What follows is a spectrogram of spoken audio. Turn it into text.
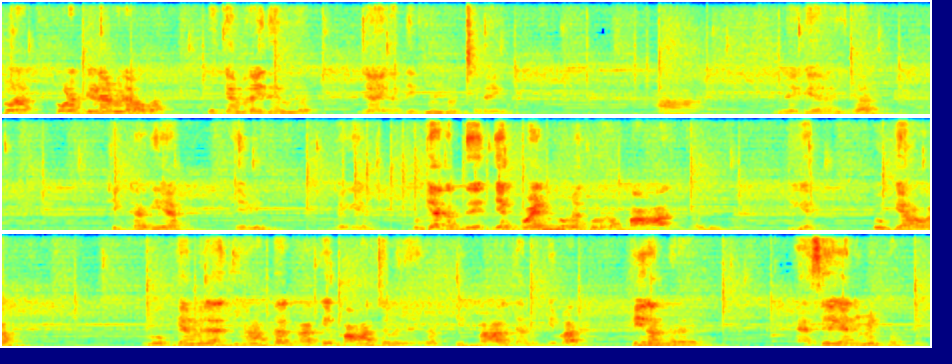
थोड़ा थोड़ा टेढ़ा मेढ़ा होगा तो कैमरा इधर उधर जाएगा, देखने में अच्छा लगेगा। हाँ ले गया इधर। ठीक ठाक ही है, ये भी। ठीक ठाक ही। है तो क्या करते हैं, एक पॉइंट को मैं थोड़ा सा बाहर कर देता हूँ, ठीक है? तो क्या होगा तो कैमरा यहाँ तक आके बाहर चला जाएगा, फिर बाहर जाने के बाद फिर अंदर आएगा। ऐसे एक एनिमेट करते हैं।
